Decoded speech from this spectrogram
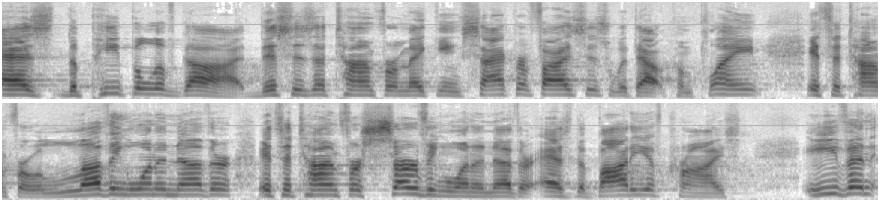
as the people of God, this is a time for making sacrifices without complaint. It's a time for loving one another. It's a time for serving one another as the body of Christ, even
